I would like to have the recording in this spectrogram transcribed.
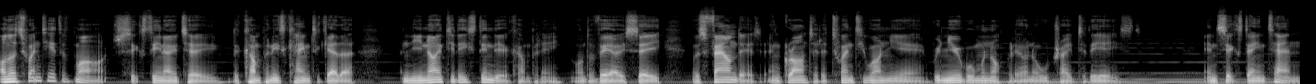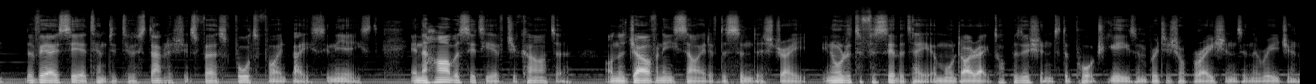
On the 20th of March 1602, the companies came together and the United East India Company, or the VOC, was founded and granted a 21 year renewable monopoly on all trade to the east. In 1610, the VOC attempted to establish its first fortified base in the east, in the harbour city of Jakarta, on the Javanese side of the Sunda Strait, in order to facilitate a more direct opposition to the Portuguese and British operations in the region.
